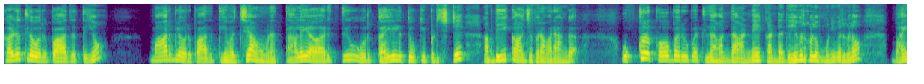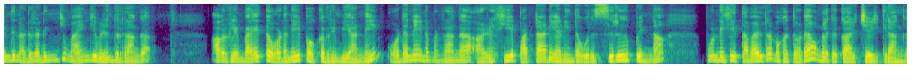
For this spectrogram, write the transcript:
கழுத்தில் ஒரு பாதத்தையும் மார்பில் ஒரு பாதத்தையும் வச்சு அவனை தலையை அறுத்து ஒரு கையில் தூக்கி பிடிச்சிட்டு அப்படியே காஞ்சிபுரம் வராங்க. உக்ர கோப ரூபத்தில் வந்த அன்னையை கண்ட தேவர்களும் முனிவர்களும் பயந்து நடுநடுங்கி மயங்கி விழுந்துடுறாங்க. அவர்களின் பயத்தை உடனே போக்க விரும்பிய அன்னை உடனே என்ன பண்ணுறாங்க அழகிய பட்டாடை அணிந்த ஒரு சிறு பெண்ணாக புன்னகை தவழ்கிற முகத்தோடு அவங்களுக்கு காட்சி அளிக்கிறாங்க.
